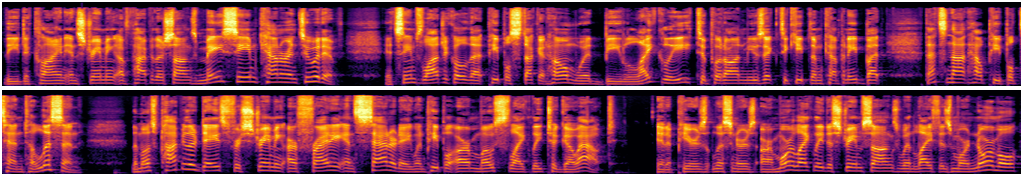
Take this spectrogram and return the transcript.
The decline in streaming of popular songs may seem counterintuitive. It seems logical that people stuck at home would be likely to put on music to keep them company, but that's not how people tend to listen. The most popular days for streaming are Friday and Saturday when people are most likely to go out. It appears listeners are more likely to stream songs when life is more normal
